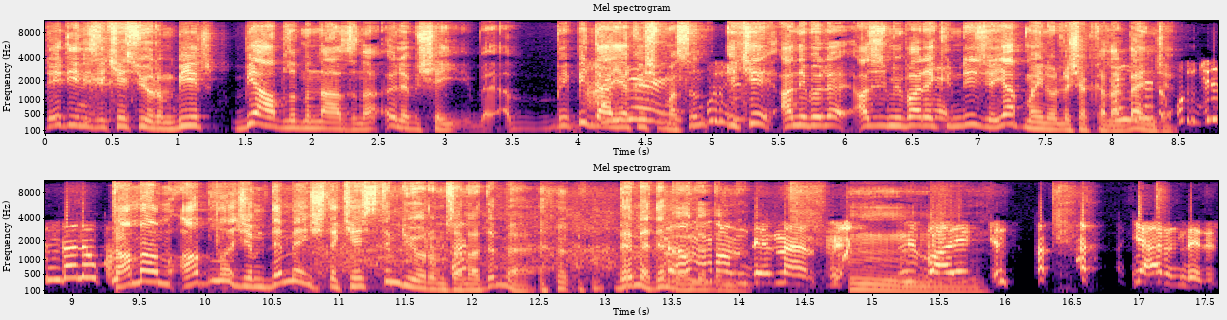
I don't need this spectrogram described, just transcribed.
Dediğinizi kesiyorum. Bir, bir ablamın ağzına öyle bir şey bir, bir daha Hayır. yakışmasın. İki, hani böyle aziz mübarek gündeyiz ya yapmayın öyle şakalar bence. Tamam ablacığım deme işte kestim diyorum sana değil mi? deme deme öyle deme. Tamam demem. Hmm. Mübarek gün. Yarın deriz.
